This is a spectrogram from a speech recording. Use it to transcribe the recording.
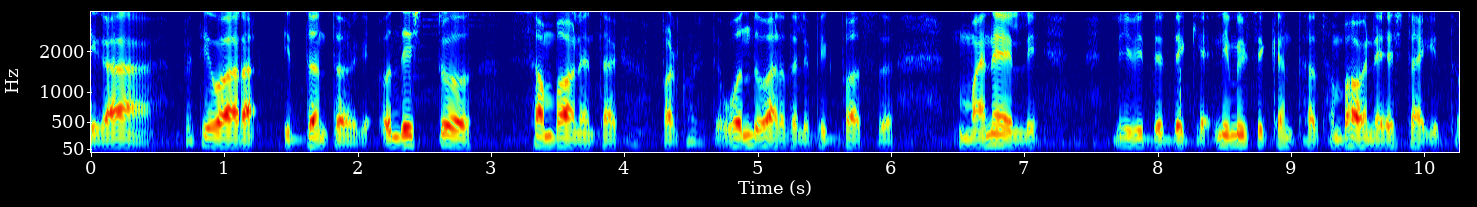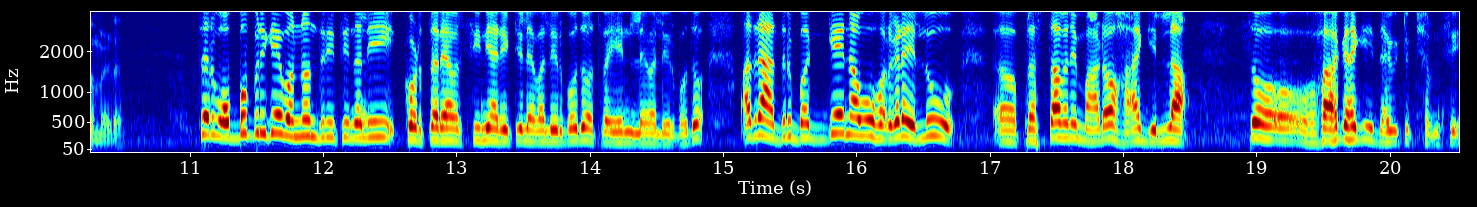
ಈಗ ಪ್ರತಿ ವಾರ ಇದ್ದಂಥವ್ರಿಗೆ ಒಂದಿಷ್ಟು ಸಂಭಾವನೆ ಅಂತ ಪಡ್ಕೊಂಡಿರ್ತೀವಿ. ಒಂದು ವಾರದಲ್ಲಿ ಬಿಗ್ ಬಾಸ್ ಮನೆಯಲ್ಲಿ ನೀವಿದ್ದದ್ದಕ್ಕೆ ನಿಮಗೆ ಸಿಕ್ಕಂಥ ಸಂಭಾವನೆ ಎಷ್ಟಾಗಿತ್ತು ಮೇಡಮ್ ಸರ್ ಒಬ್ಬೊಬ್ಬರಿಗೆ ಒಂದೊಂದು ರೀತಿಯಲ್ಲಿ ಕೊಡ್ತಾರೆ. ಅವ್ರ ಸೀನಿಯಾರಿಟಿ ಲೆವೆಲ್ ಇರ್ಬೋದು ಅಥವಾ ಏನು ಲೆವೆಲ್ ಇರ್ಬೋದು. ಆದರೆ ಅದ್ರ ಬಗ್ಗೆ ನಾವು ಹೊರಗಡೆ ಎಲ್ಲೂ ಪ್ರಸ್ತಾವನೆ ಮಾಡೋ ಹಾಗಿಲ್ಲ. ಸೊ ಹಾಗಾಗಿ ದಯವಿಟ್ಟು ಕ್ಷಮಿಸಿ.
